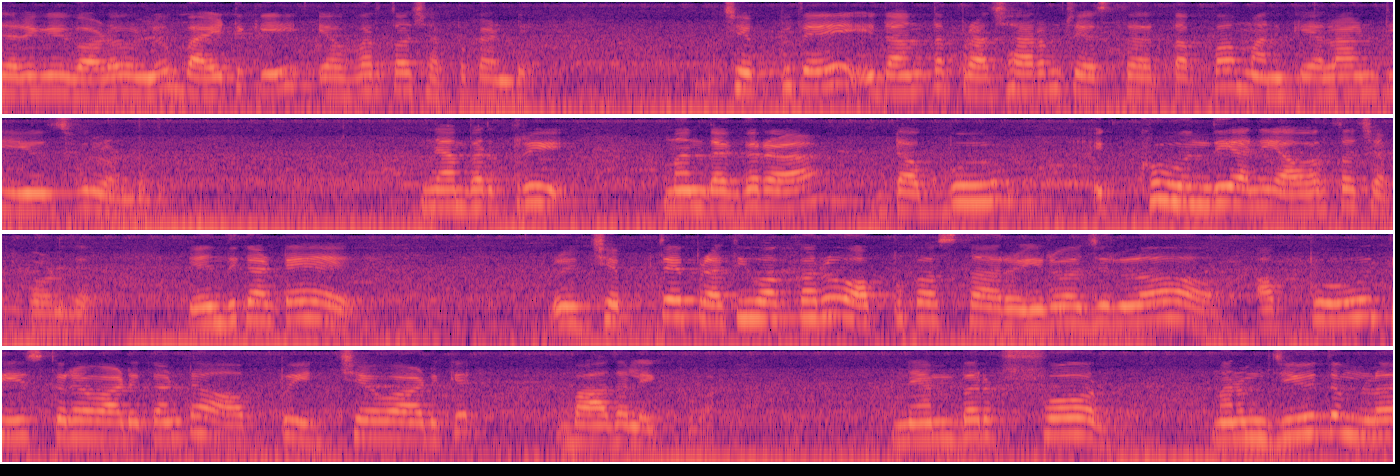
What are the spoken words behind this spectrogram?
జరిగే గొడవలు బయటికి ఎవరితో చెప్పకండి. చెప్తే ఇదంతా ప్రచారం చేస్తారు తప్ప మనకి ఎలాంటి యూజ్ఫుల్ ఉండదు. నెంబర్ త్రీ మన దగ్గర డబ్బు ఎక్కువ ఉంది అని ఎవరితో చెప్పకూడదు. ఎందుకంటే చెప్తే ప్రతి ఒక్కరూ అప్పుకు వస్తారు ఈ రోజుల్లో అప్పు తీసుకునేవాడి కంటే అప్పు ఇచ్చేవాడికే బాధలు ఎక్కువ. నెంబర్ ఫోర్ మనం జీవితంలో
